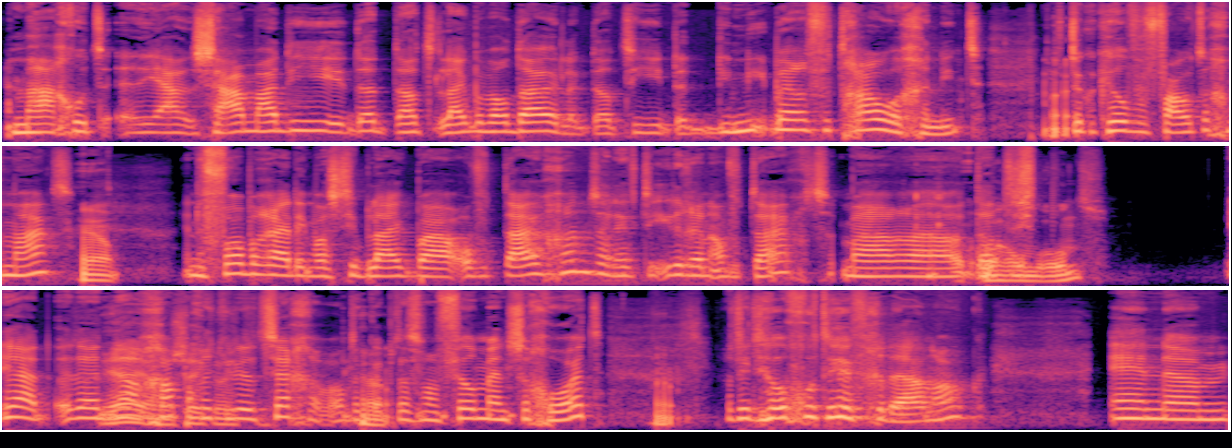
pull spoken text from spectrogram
Maar goed, eh, ja, Sama, die, dat, dat lijkt me wel duidelijk. Dat hij dat die niet meer het vertrouwen geniet. Hij heeft natuurlijk ook heel veel fouten gemaakt. Ja. In de voorbereiding was hij blijkhij overtuigend. En heeft hij iedereen overtuigd. Maar eh, dat is... Ons. Ja, nou, ja, grappig dat jullie dat zeggen. Want ik heb dat van veel mensen gehoord. Ja. Dat hij het heel goed heeft gedaan ook. En... ehm,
